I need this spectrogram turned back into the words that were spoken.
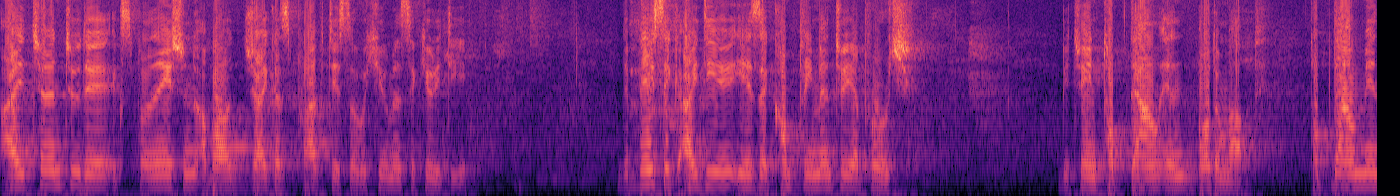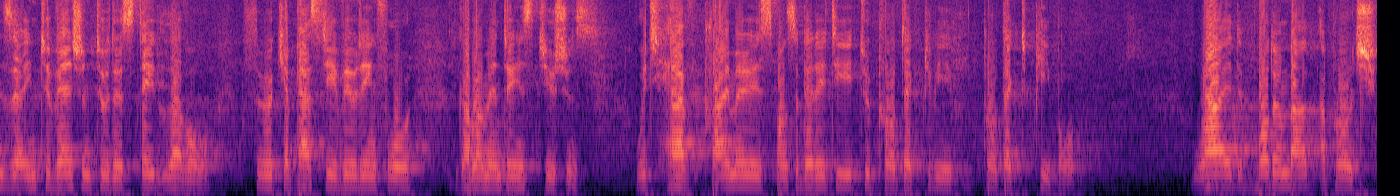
I turn to the explanation about JICA's practice of human security. The basic idea is a complementary approach between top-down and bottom-up. Top-down means intervention to the state level through capacity building for governmental institutions, which have primary responsibility to protect, protect people, while the bottom-up approach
